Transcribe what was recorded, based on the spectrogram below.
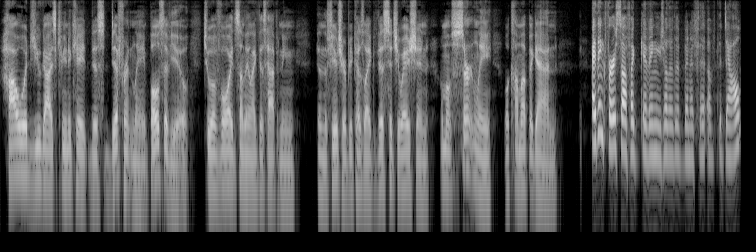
how would you guys communicate this differently, both of you, to avoid something like this happening in the future? Because like this situation almost certainly will come up again. I think first off, like giving each other the benefit of the doubt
